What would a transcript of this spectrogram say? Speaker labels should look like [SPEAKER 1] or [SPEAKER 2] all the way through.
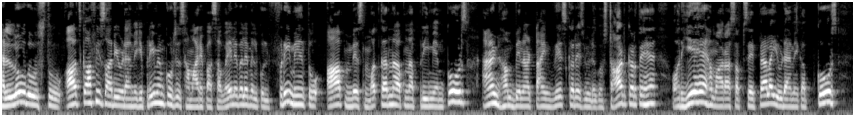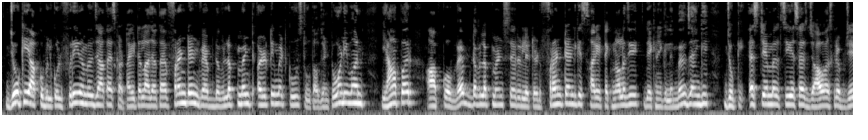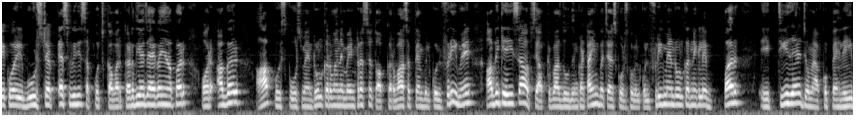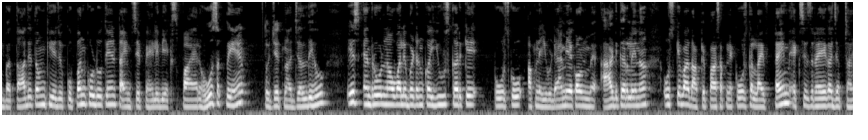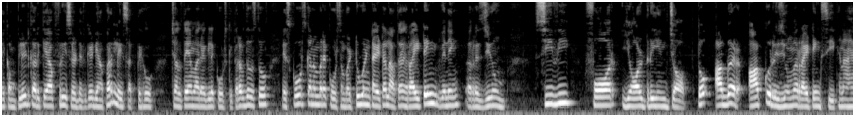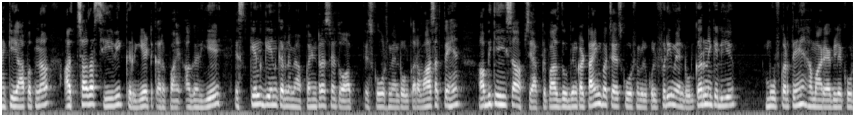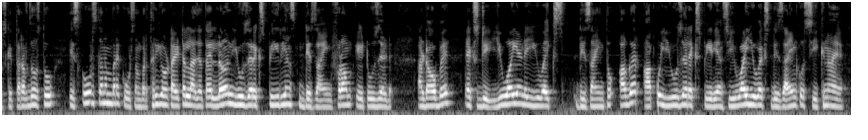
[SPEAKER 1] Hello दोस्तों, आज काफ़ी सारी उडामी के प्रीमियम कोर्सेज हमारे पास अवेलेबल है, बिल्कुल फ्री में तो आप मिस मत करना अपना प्रीमियम कोर्स एंड हम बिना टाइम वेस्ट करे इस वीडियो को स्टार्ट करते हैं। और ये है हमारा सबसे पहला यूडामी का कोर्स जो कि आपको बिल्कुल फ्री में मिल जाता है, इसका टाइटल आ जाता है front end web development ultimate course 2021 यहाँ पर आपको वेब डेवलपमेंट से रिलेटेड फ्रंट एंड की सारी टेक्नोलॉजी देखने के लिए मिल जाएँगी, जो कि H T M L C S S JavaScript jQuery boot सब कुछ कवर कर दिया जाएगा यहाँ पर। और अगर आपको इस कोर्स में एनरोल करवाने में इंटरेस्ट है तो आप करवा सकते हैं बिल्कुल फ्री में। अभी के हिसाब से आपके पास दो दिन का टाइम बचा है इस कोर्स को बिल्कुल फ्री में एनरोल करने के लिए। पर एक चीज़ है जो मैं आपको पहले ही बता देता हूँ कि ये जो कूपन कोड होते हैं टाइम से पहले भी एक्सपायर हो सकते हैं। तो जितना जल्दी हो, इस एनरोल नाव वाले बटन का यूज़ करके कोर्स को अपने यूडैमी अकाउंट में ऐड कर लेना। उसके बाद आपके पास अपने कोर्स का लाइफ टाइम एक्सेस रहेगा, जब चाहे कंप्लीट करके आप फ्री सर्टिफिकेट यहाँ पर ले सकते हो। चलते हैं हमारे अगले कोर्स की तरफ़ दोस्तों। इस कोर्स का नंबर है course number two and title आता है writing winning resume CV for your dream job तो अगर आपको रिज्यूमर राइटिंग सीखना है कि आप अपना अच्छा सा सीवी क्रिएट कर पाए, अगर ये स्किल गेन करने में आपका इंटरेस्ट है तो आप इस कोर्स में एनरोल करवा सकते हैं। अभी के हिसाब से आपके पास दो दिन का टाइम बचा है इस कोर्स में बिल्कुल फ्री में एनरोल करने के लिए। मूव करते हैं हमारे अगले कोर्स की तरफ़ दोस्तों। इस कोर्स का नंबर है कोर्स नंबर थ्री और टाइटल आ जाता है learn user experience design from A to Z Adobe X D U I and U X design तो अगर आपको user experience U I U X design को सीखना है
